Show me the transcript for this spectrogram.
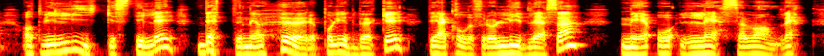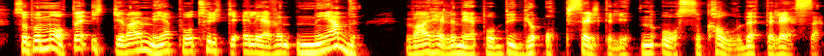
at vi likestiller dette med å høre på lydbøker, det jeg kaller for å lydlese, med å lese vanlig. Så på en måte ikke vær med på å trykke eleven ned, vær heller med på å bygge opp selvtilliten og også kalle dette lese.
